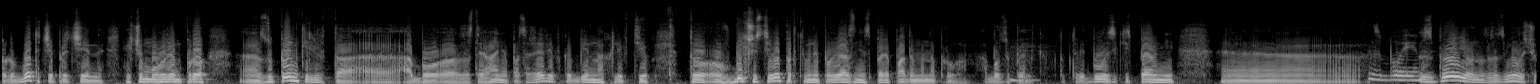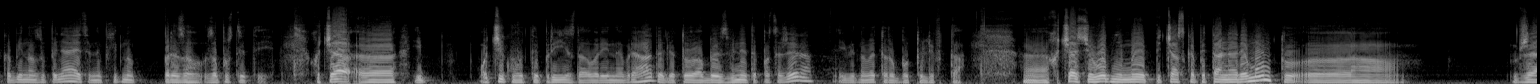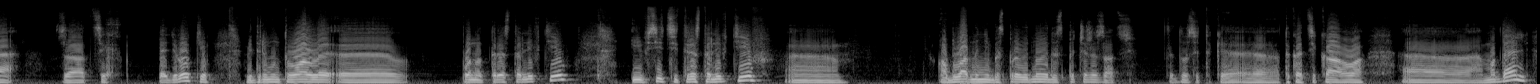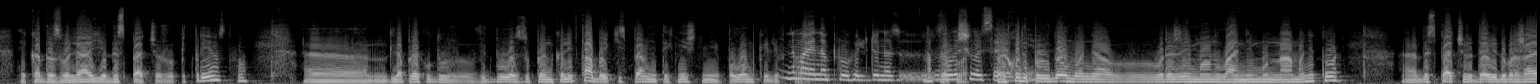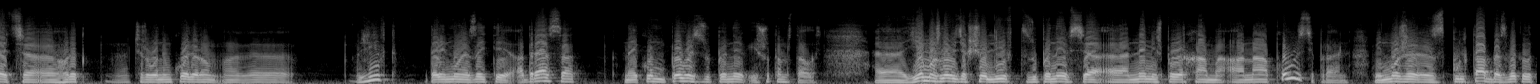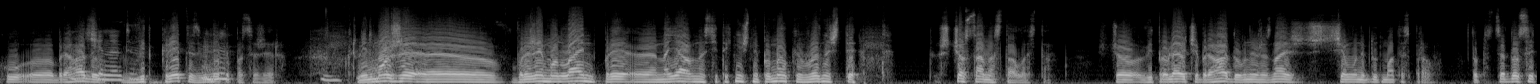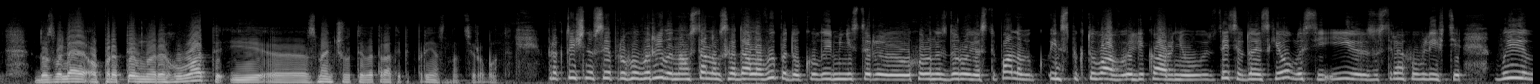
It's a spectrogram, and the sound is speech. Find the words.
Роботи чи причини. Якщо ми говоримо про е, зупинки ліфта е, або е, застрягання пасажирів в кабінах ліфтів, то в більшості випадків вони пов'язані з перепадами напруги або зупинками. Тобто відбулися якісь певні е, Збої. збої, воно зрозуміло, що кабіна зупиняється, необхідно перезапустити її. Хоча е, і очікувати приїзду аварійної бригади для того, аби звільнити пасажира і відновити роботу ліфта. Хоча сьогодні ми під час капітального ремонту вже за цих 5 років відремонтували е, понад 300 ліфтів, і всі ці 300 ліфтів е, обладнані безпровідною диспетчеризацією. Це досить таке, е, така цікава е, модель, яка дозволяє диспетчеру підприємства. Е, для прикладу, відбулася зупинка ліфта або якісь певні технічні поломки ліфта. Немає напруги, людина залишилася. Приходить повідомлення в режимі онлайн йому на монітор диспетчеру, де відображається, е, горить е, червоним кольором е, е, ліфт, де він може зайти адреса, на якому поверх зупинив і що там сталося. Е, є можливість, якщо ліфт зупинився е, не між поверхами, а на поверсі, правильно, він може з пульта без виклику е, бригади Відчинити. відкрити, звільнити пасажира. Ну. Він може е, в режимі онлайн при е, наявності технічної помилки визначити, що саме сталося там. Що відправляючи бригаду, вони вже знають, з чим вони будуть мати справу. Тобто це досить дозволяє оперативно реагувати і е, зменшувати витрати підприємств на ці роботи. Практично все проговорили. Наостанок згадала випадок, коли міністр охорони здоров'я Степанов інспектував лікарню здається, в Донецькій області і застряг у ліфті. Ви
